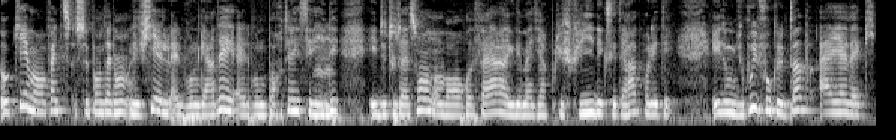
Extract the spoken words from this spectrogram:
ok mais en fait ce pantalon les filles elles, vont le garder elles vont le porter c'est mm. l'idée. Et de toute façon on va en refaire avec des matières plus fluides etc pour l'été. Et donc du coup il faut que le top aille avec.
